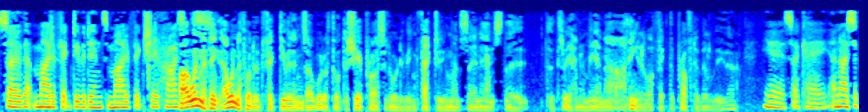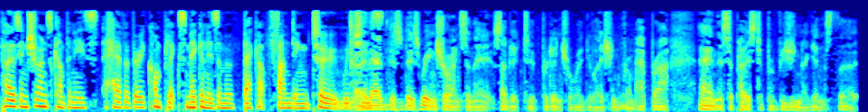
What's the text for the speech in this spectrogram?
So that might affect dividends, might affect share prices. I wouldn't think I wouldn't have thought it would affect dividends. I would have thought the share price had already been factored in once they announced the the 300 million. I think it'll affect the profitability though. Yes, okay. And I suppose insurance companies have a very complex mechanism of backup funding too, which uh, is... There's, there's, reinsurance and they're subject to prudential regulation from APRA and they're supposed to provision against the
